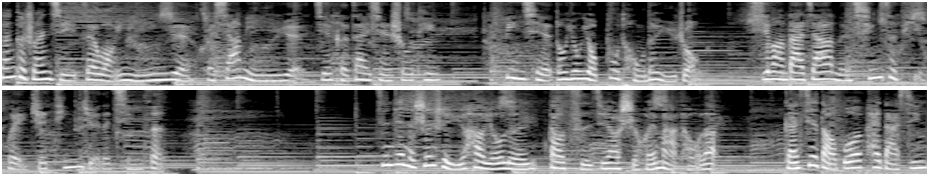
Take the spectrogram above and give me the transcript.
三个专辑在网易云音乐和虾米音乐皆可在线收听，并且都拥有不同的语种，希望大家能亲自体会这听觉的勤奋。今天的深水鱼号游轮到此就要驶回码头了。感谢导播派大星，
